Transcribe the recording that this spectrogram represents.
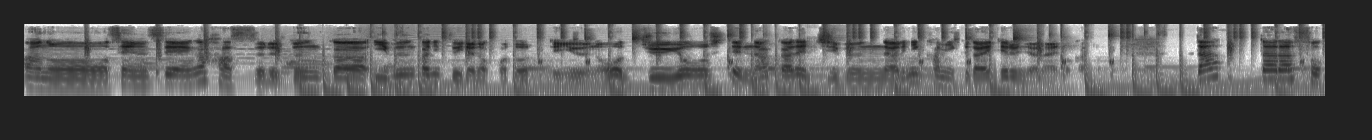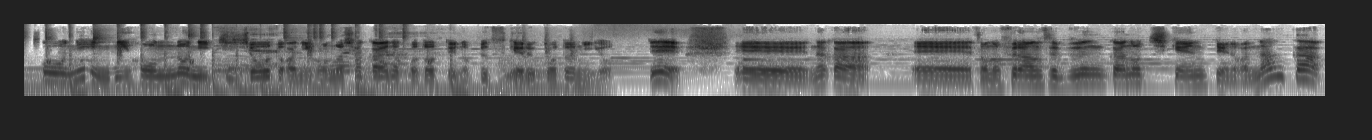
あの先生が発する文化、異文化についてのことっていうのを受容して中で自分なりに噛み砕いてるんじゃないのかと。だったらそこに日本の日常とか日本の社会のことっていうのをぶつけることによって、えーなんか、えーそのフランス文化の知見っていうのがなんか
